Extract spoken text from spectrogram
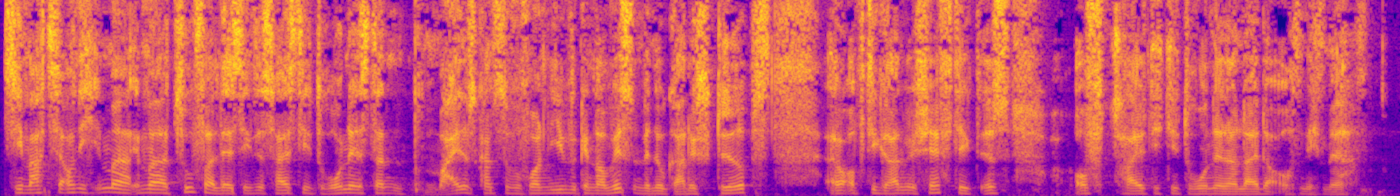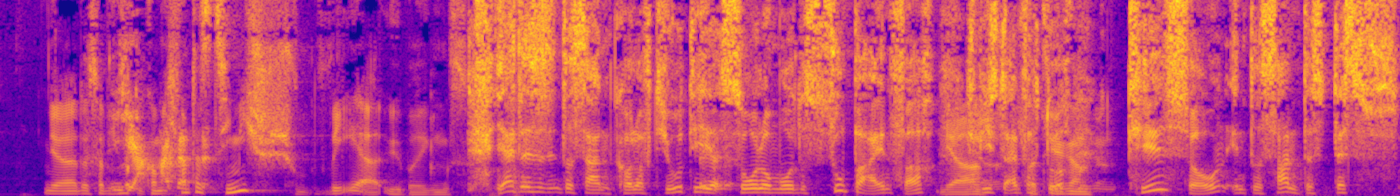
Sie macht es ja auch nicht immer immer zuverlässig. Das heißt, die Drohne ist dann, meines kannst du vorher nie genau wissen, wenn du gerade stirbst, äh, ob die gerade beschäftigt ist. Oft halte ich die Drohne dann leider auch nicht mehr. Ja, das habe ich Ja, mitbekommen. Ich fand das- ziemlich schwer übrigens. Ja, das ist interessant. Call of Duty, Solo-Modus, super einfach. Ja, Spielst du einfach durch. Killzone, interessant. Das, das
